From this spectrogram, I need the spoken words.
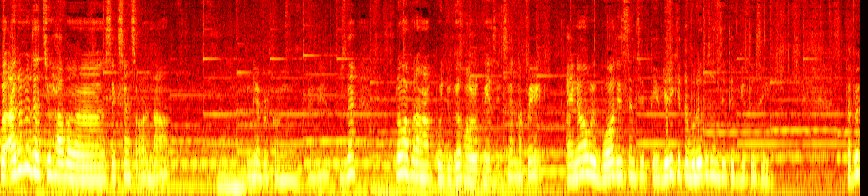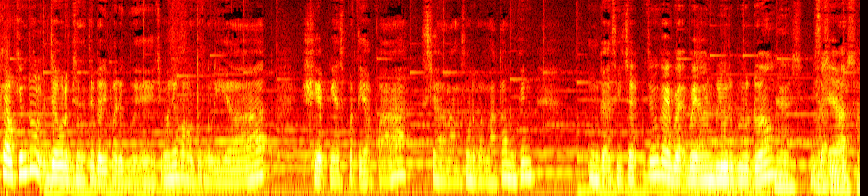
But I don't know that you have a six sense or not. Hmm. You never confirm it. Maksudnya, lo gak pernah ngaku juga kalau lo punya six sense, tapi I know we both is sensitive. Jadi kita berdua tuh sensitif gitu sih. Tapi kalau Kim tuh jauh lebih sensitif daripada gue. Cuma dia kalau untuk ngeliat shape-nya seperti apa secara langsung depan mata mungkin enggak sih. Ca- Cuma kayak bay- bayangan blur-blur doang yes bisa ya. bisa.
